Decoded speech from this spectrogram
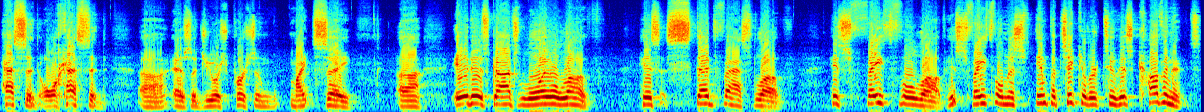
Hesed or Hesed, uh, as a Jewish person might say. Uh, it is God's loyal love, His steadfast love, His faithful love, His faithfulness in particular to His covenant.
